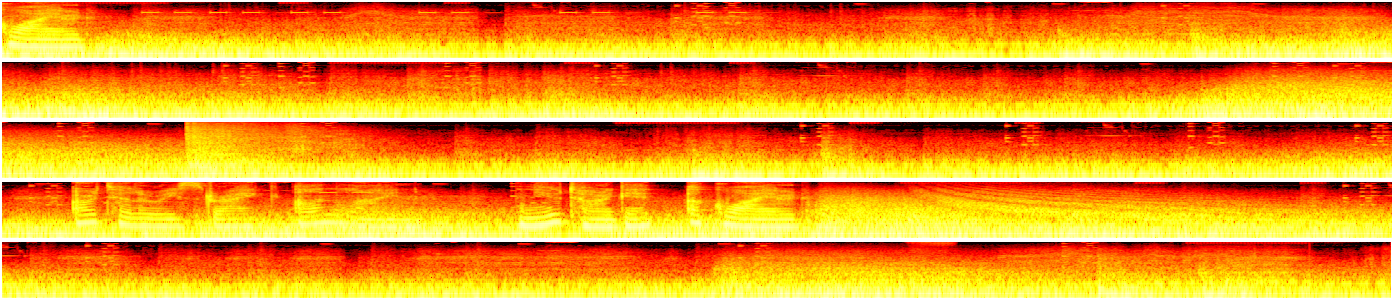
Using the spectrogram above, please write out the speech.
acquired. Artillery strike online. New target acquired.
